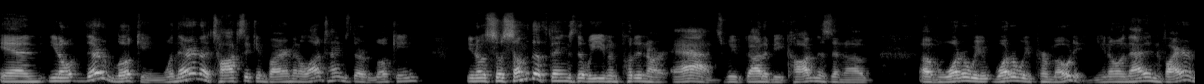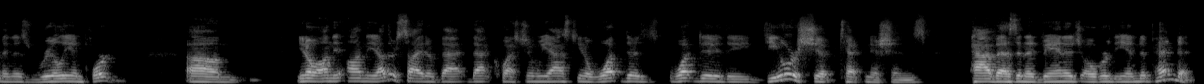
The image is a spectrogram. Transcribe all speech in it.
and you know they're looking when they're in a toxic environment a lot of times they're looking you know so some of the things that we even put in our ads we've got to be cognizant of of what are we what are we promoting you know and that environment is really important. Um you know on the on the other side of that that question we asked you know what does what do the dealership technicians have as an advantage over the independent?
